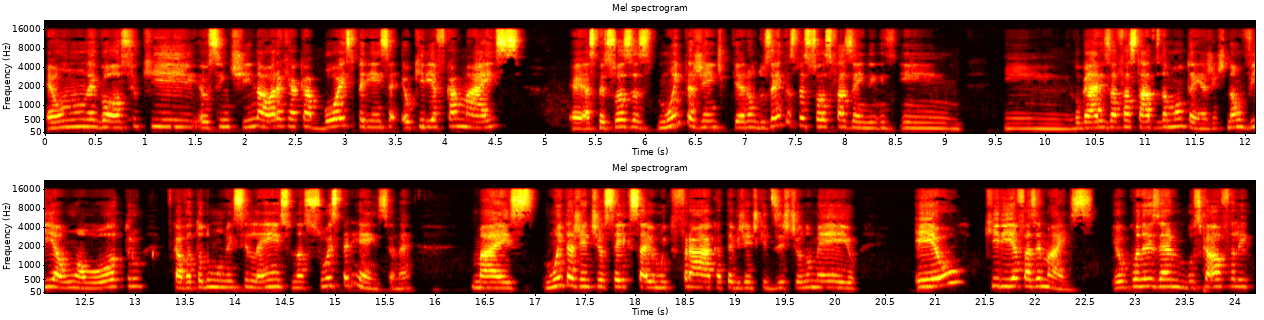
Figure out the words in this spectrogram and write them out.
É um negócio que eu senti na hora que acabou a experiência. Eu queria ficar mais é, as pessoas, muita gente, porque eram 200 pessoas fazendo em, em, em, lugares afastados da montanha. A gente não via um ao outro, ficava todo mundo em silêncio, na sua experiência, né? Mas muita gente eu sei que saiu muito fraca, teve gente que desistiu no meio. Eu queria fazer mais. Eu, quando eles vieram me buscar, eu falei,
